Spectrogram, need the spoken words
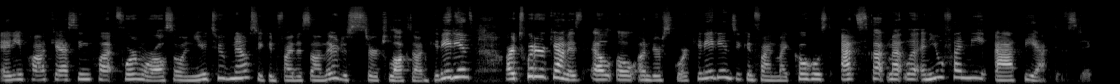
any podcasting platform. We're also on YouTube now, so you can find us on there. Just search Locked On Canadiens. Our Twitter account is LO underscore Canadiens. You can find my co-host at Scott Metla, and you'll find me at The Active Stick.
